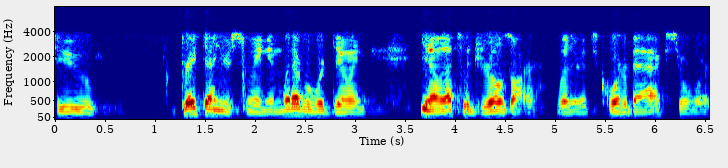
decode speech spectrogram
to break down your swing and whatever we're doing. You know, that's what drills are, whether it's quarterbacks or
